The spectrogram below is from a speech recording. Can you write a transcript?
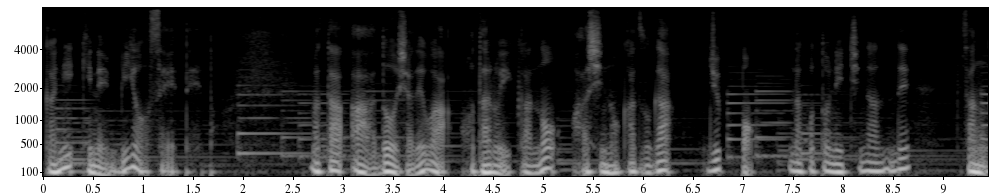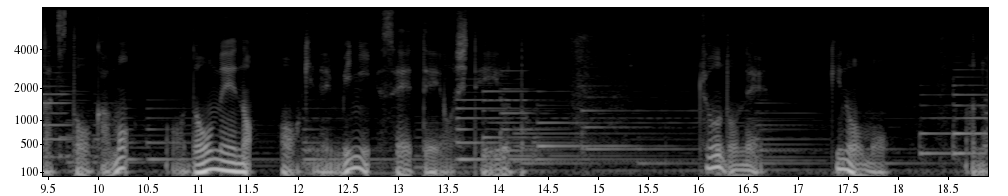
日に記念日を制定と。また、同社ではホタルイカの橋の数が10本なことにちなんで3月10日も同名の記念日に制定をしていると。ちょうどね、昨日も、あの、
